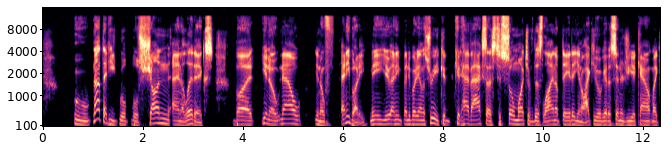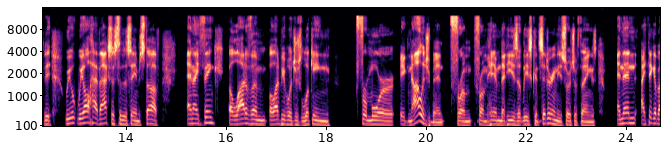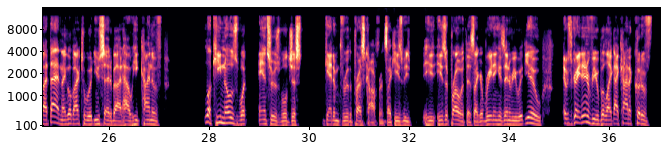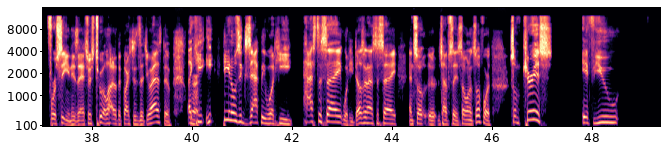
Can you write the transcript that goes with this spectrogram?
who not that he will will shun analytics, but you know now you know anybody me you any anybody on the street could could have access to so much of this lineup data. You know i could go get a synergy account like the, we we all have access to the same stuff. And i think a lot of them a lot of people are just looking for more acknowledgement from from him that he's at least considering these sorts of things. And then i think about that and i go back to what you said about how he kind of look he knows what answers will just get him through the press conference. Like he's he, he's a pro at this. Like reading his interview with you, it was a great interview, but like I kind of could have foreseen his answers to a lot of the questions that you asked him. Like sure. he, he he knows exactly what he has to say, what he doesn't have to say, and so uh, have to say so on and so forth. So I'm curious if you.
